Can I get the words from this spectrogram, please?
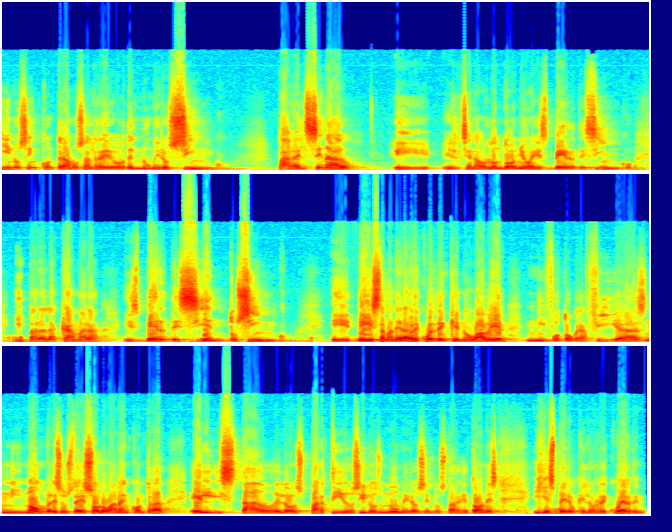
y nos encontramos alrededor del número 5. Para el Senado, eh, el senador Londoño es verde 5 y para la Cámara es verde 105. Eh, de esta manera, recuerden que no va a haber ni fotografías ni nombres, ustedes solo van a encontrar el listado de los partidos y los números en los tarjetones y espero que lo recuerden.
